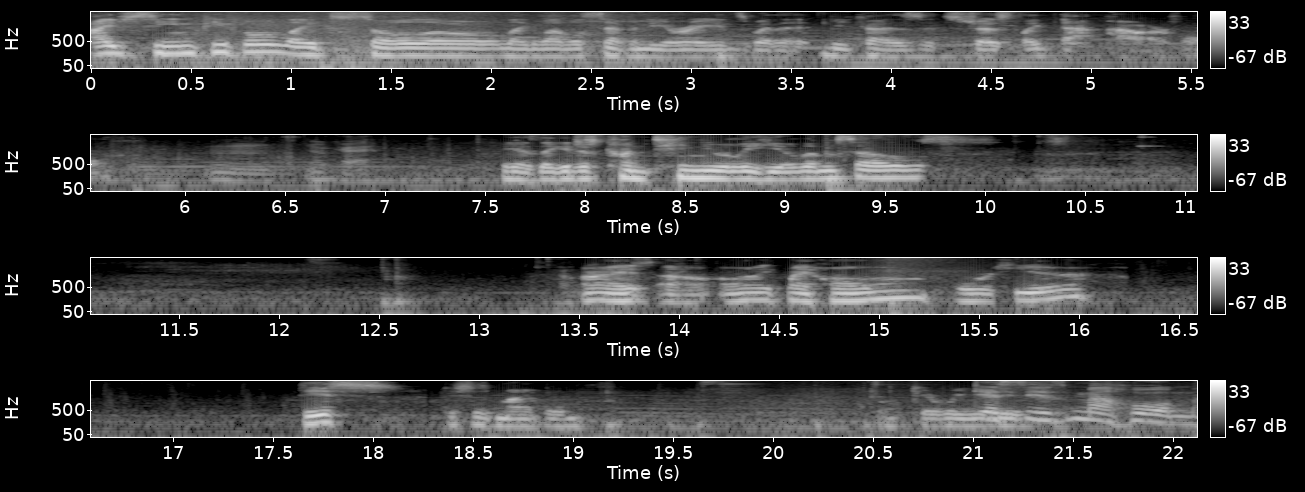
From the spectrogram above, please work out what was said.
I've seen people like solo like level 70 raids with it because it's just like that powerful. Because they could just continually heal themselves. All right, uh, I want to make my home over here. This, this is my home. Don't care where you This live. is my home.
